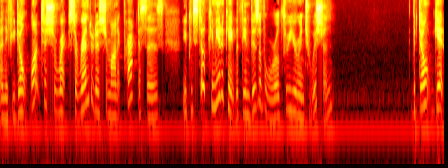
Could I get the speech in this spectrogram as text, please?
And if you don't want to surrender to shamanic practices, you can still communicate with the invisible world through your intuition. But don't get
